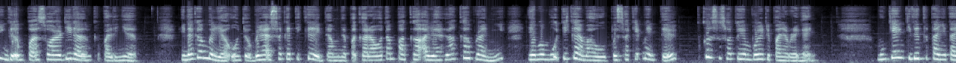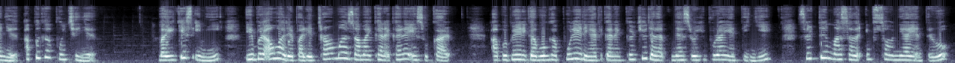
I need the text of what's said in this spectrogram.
hingga 4 suara di dalam kepalanya. Tindakan beliau untuk berehat seketika dan mendapatkan rawatan pakar adalah langkah berani yang membuktikan bahawa pesakit mental bukan sesuatu yang boleh dipandang ringan. Mungkin kita tertanya-tanya, apakah puncanya? Bagi kes ini, ia berawal daripada trauma zaman kanak-kanak yang sukar. Apabila digabungkan pula dengan tekanan kerja dalam industri hiburan yang tinggi serta masalah insomnia yang teruk,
